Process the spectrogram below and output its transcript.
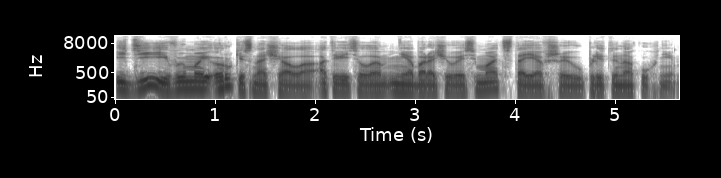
«Иди и вымой руки сначала», — ответила, не оборачиваясь мать, стоявшая у плиты на кухне.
